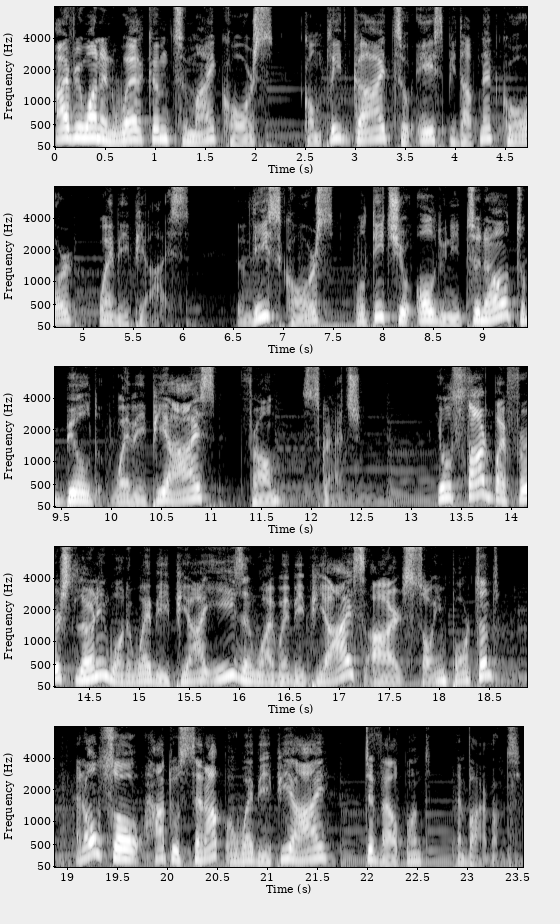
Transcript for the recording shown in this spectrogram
Hi everyone and welcome to my course, Complete Guide to ASP.NET Core Web APIs. This course will teach you all you need to know to build web APIs from scratch. You will start by first learning what a web API is and why web APIs are so important, and also how to set up a web API development environment.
